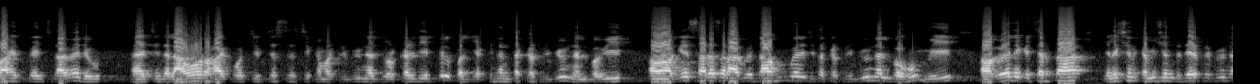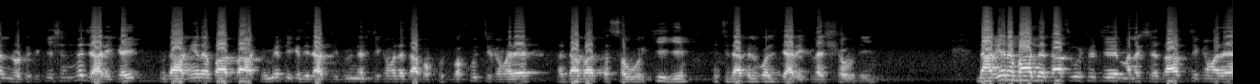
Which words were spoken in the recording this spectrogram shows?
واحد بینچ دا ویلي وو چې د لاهور های کورټ چیف جسټس چې کومه ټریبیونل جوړ کړل دي بلکل یقینا دقه ټریبیونل به وي او هغې سره سره هغوی دا هم ویل چې دقه ټریبیونل به هم وي او هغه ویل که چرته الیکشن کمیشن د دې ټریبیونل نوټیفیکیشن نه جاري کوي نو د هغې نه بعد به اټومیټیکلی دا ټریبیونل چې کومه ده دا به خود به خود چې کومه ده دا به تصور کیږي چې دا بلکل جاري کړی شو دی د هغې نه بعد داسې وشو چې ملک شهزاد چې کومه دی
